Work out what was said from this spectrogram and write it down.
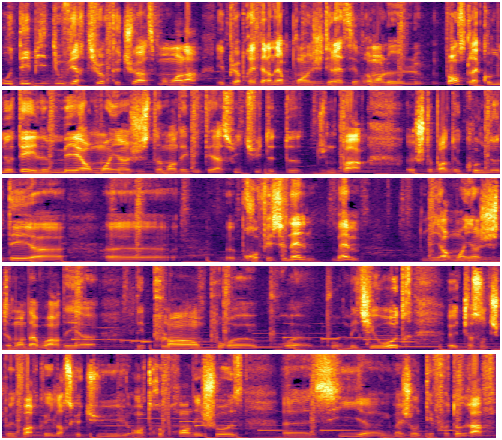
au débit d'ouverture que tu as à ce moment-là. Et puis après, dernier point, je dirais, c'est vraiment le, je pense que la communauté est le meilleur moyen justement d'éviter la solitude. D'une part, euh, je te parle de communauté euh, euh, professionnelle même, le meilleur moyen justement d'avoir des des plans pour, euh, pour, euh, pour métier ou autre. Euh, de toute façon, tu peux voir que lorsque tu entreprends des choses, si, imaginons que tu es photographe,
